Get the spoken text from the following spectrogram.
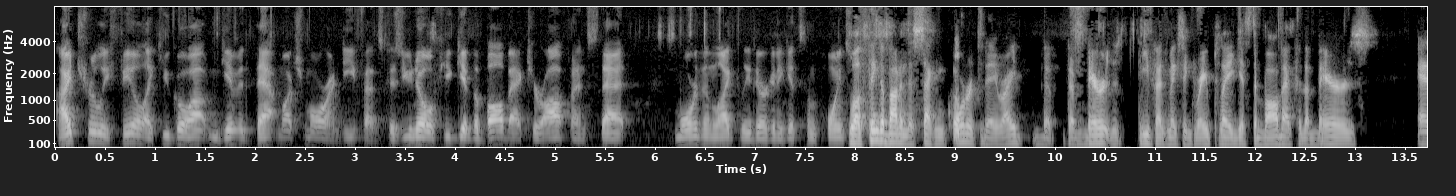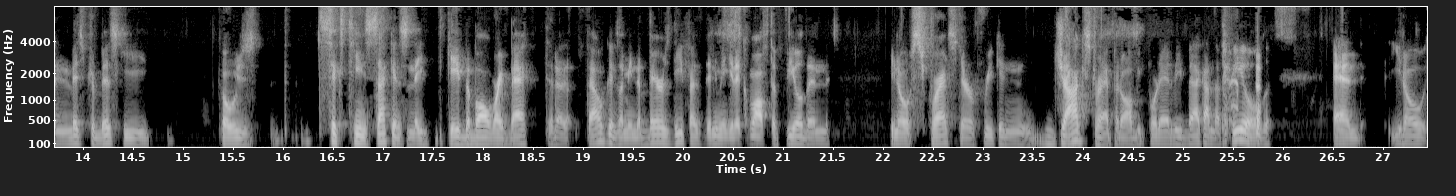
I truly feel like you go out and give it that much more on defense because you know if you give the ball back to your offense that more than likely they're going to get some points. Well, think about in the second quarter today, right? The the Bears defense makes a great play, gets the ball back for the Bears, and Mitch Trubisky goes 16 seconds, and they gave the ball right back to the Falcons. I mean, the Bears defense didn't even get to come off the field and you know scratch their freaking jock strap at all before they had to be back on the field, and you know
